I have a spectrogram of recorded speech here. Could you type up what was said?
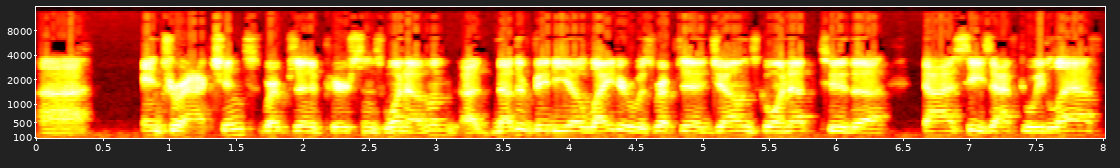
uh, interactions. Representative Pearson's one of them. Another video later was Representative Jones going up to the diocese after we left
